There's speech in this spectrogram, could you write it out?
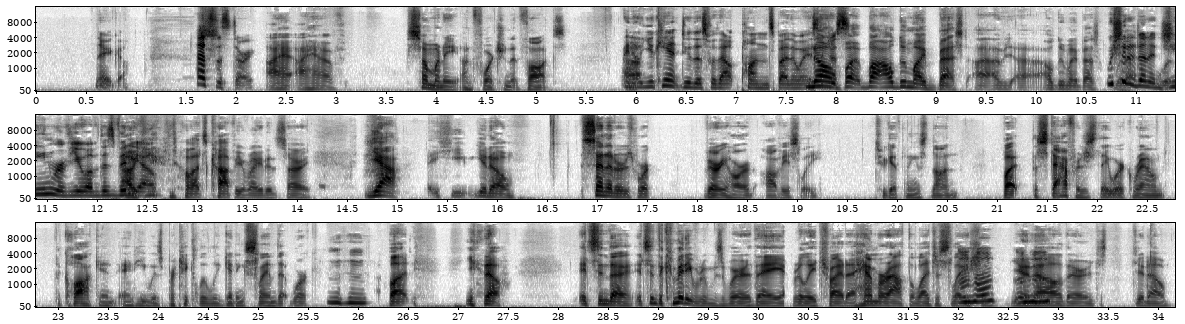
There you go. That's the story. I I have so many unfortunate thoughts. I know Uh, you can't do this without puns, by the way. so no, just- but but I'll do my best. I, I I'll do my best. we should have done a wi- gene review of this Oh, video. yeah, no, that's copyrighted. Sorry. Yeah, he. You know, senators work very hard, obviously, to get things done, but the staffers they work round the clock, and and he was particularly getting slammed at work. Mm-hmm. But you know, it's in the it's in the committee rooms where they really try to hammer out the legislation. Mhm, You mhm. know, they're just you know.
